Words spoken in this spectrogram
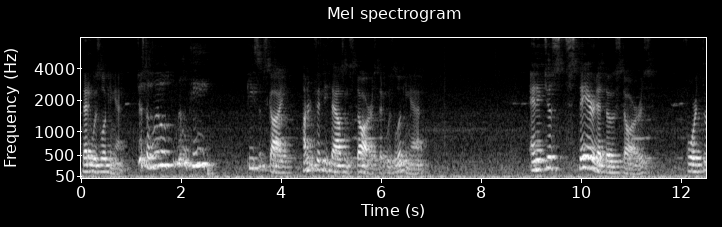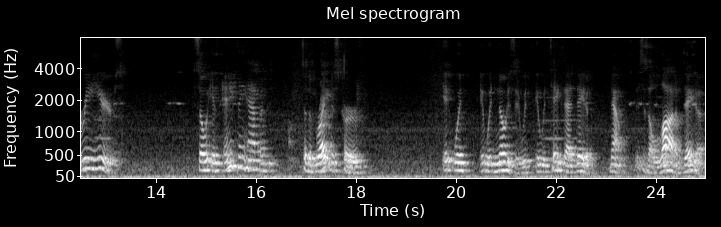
that it was looking at. Just a little, little teeny piece of sky, 150,000 stars that it was looking at. And it just stared at those stars for three years. So if anything happened to the brightness curve, it would, it would notice it. It would, it would take that data. Now, this is a lot of data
